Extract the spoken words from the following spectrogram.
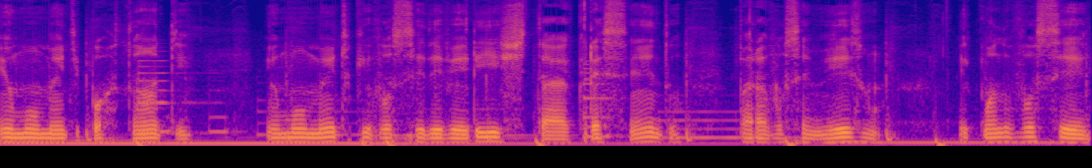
em um momento importante, em um momento que você deveria estar crescendo para você mesmo, e quando você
